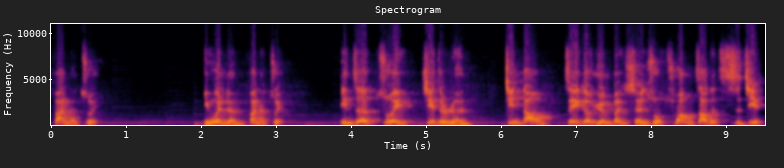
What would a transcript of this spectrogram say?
犯了罪，因为人犯了罪，因着罪借着人进到这个原本神所创造的世界，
